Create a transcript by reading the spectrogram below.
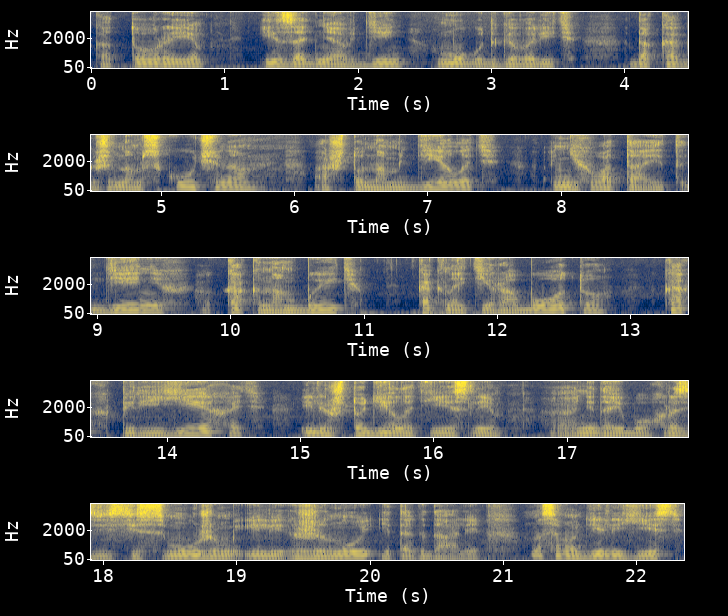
которые изо дня в день могут говорить, да как же нам скучно, а что нам делать, не хватает денег, как нам быть, как найти работу, как переехать, или что делать, если, э, не дай бог, развестись с мужем или женой и так далее. На самом деле есть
